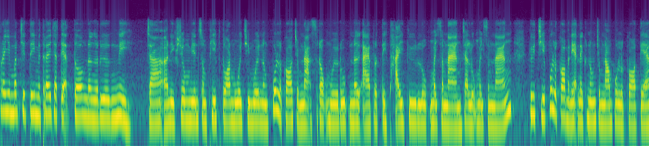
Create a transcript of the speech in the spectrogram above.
ប្រិយមិត្តជាទីមេត្រីចាតកតងនឹងរឿងនេះ ចានេះខ្ញុំមានសម្ភារផ្ទាល់មួយជាមួយនឹងពលករចំណាក់ស្រុកមួយរូបនៅឯប្រទេសថៃគឺលោកមិចសំណាងចាលោកមិចសំណាងគឺជាពលករម្នាក់នៅក្នុងចំណោមពលករទាំង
